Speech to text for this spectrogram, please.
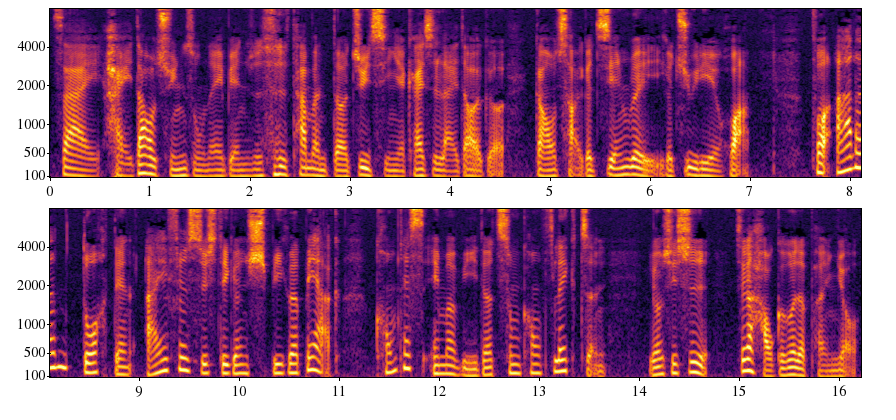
在海盗群组那边，就是他们的剧情也开始来到一个高潮，一个尖锐，一个剧烈化。Vor allem durch den eifersüchtigen Spiegelberg kommt es immer wieder zum Konflikten。尤其是这个好哥哥的朋友。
